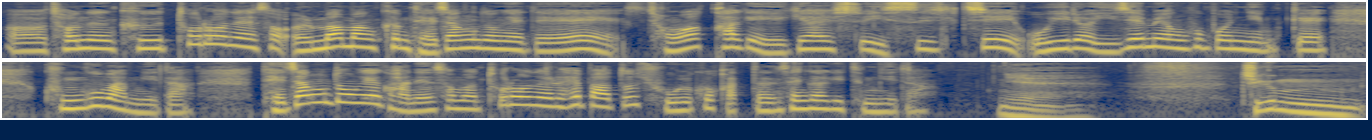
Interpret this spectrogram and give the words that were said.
어, 저는 그 토론에서 얼마만큼 대장동에 대해 정확하게 얘기할 수 있 을지 오히려 이재명 후보님께 궁금합니다. 대장동에 관해서만 토론을 해봐도 좋을 것 같다는 생각이 듭니다. 예. 지금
